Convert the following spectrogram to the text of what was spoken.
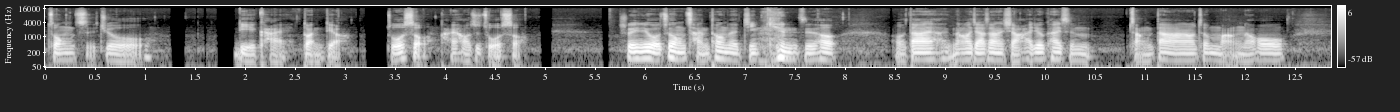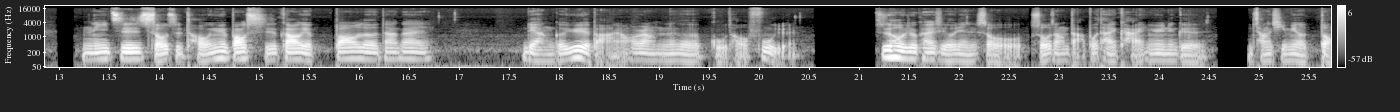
中指就裂开断掉，左手还好是左手，所以有这种惨痛的经验之后，我大概然后加上小孩就开始。长大，然后就忙，然后你一只手指头，因为包石膏也包了大概两个月吧，然后让那个骨头复原，之后就开始有点手手掌打不太开，因为那个长期没有动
